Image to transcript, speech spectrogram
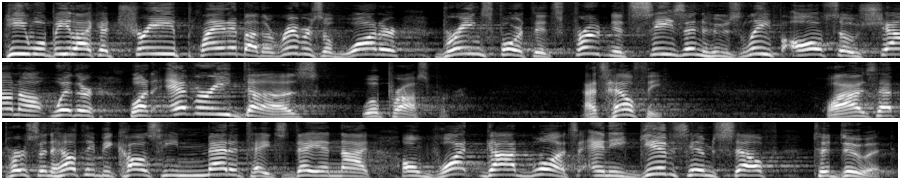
He will be like a tree planted by the rivers of water, brings forth its fruit in its season, whose leaf also shall not wither. Whatever he does will prosper. That's healthy. Why is that person healthy? Because he meditates day and night on what God wants and he gives himself to do it.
